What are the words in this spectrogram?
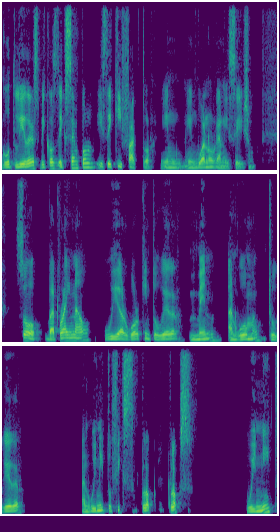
good leaders, because the example is the key factor in, in one organization. So, but right now we are working together, men and women together, and we need to fix clock, clocks. We need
